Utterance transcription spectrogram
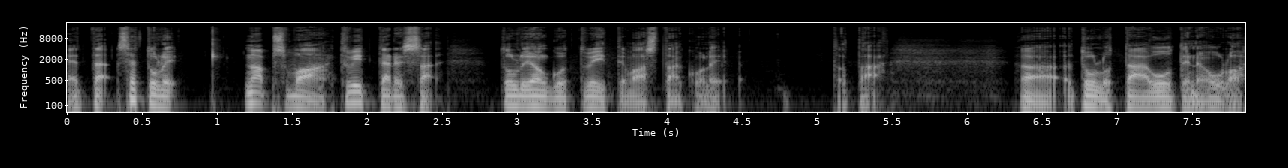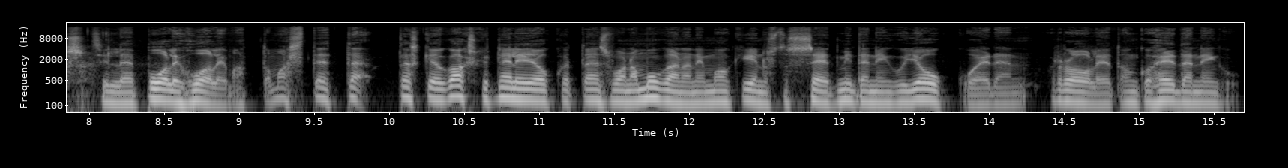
että se tuli naps vaan. Twitterissä tuli jonkun twiitti vastaan, kun oli tota, tullut tämä uutinen ulos. Silleen puoli huolimattomasti, että tässäkin on 24 joukkuetta ensi vuonna mukana, niin mua kiinnostaa se, että miten niin kuin joukkueiden rooli, että onko heitä niin kuin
